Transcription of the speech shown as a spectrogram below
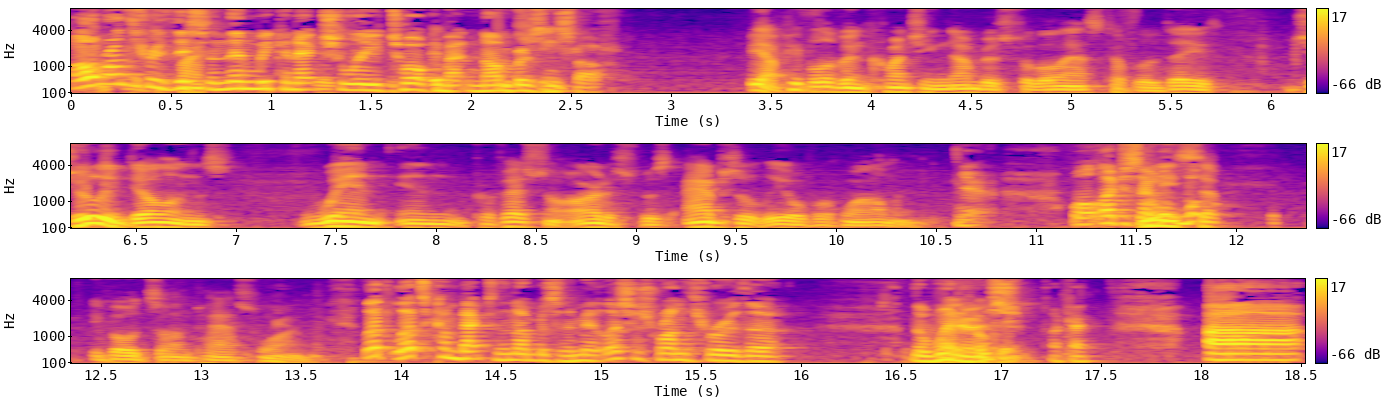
I'll run through this, and then we can actually talk about numbers and stuff. yeah, people have been crunching numbers for the last couple of days. Julie Dillon's win in professional artist was absolutely overwhelming. Yeah. Well, like I said, we'll- we'll- 27 votes on pass one. Let, let's come back to the numbers in a minute. Let's just run through the the winners. okay. okay. Uh,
